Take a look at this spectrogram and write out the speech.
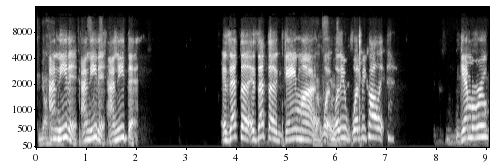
can y'all i need it. i need it. I need that. Is that the is that the game uh what what do you what do we call it? Gamaroo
